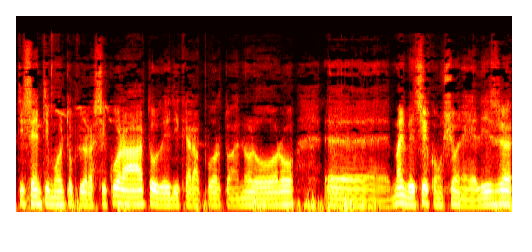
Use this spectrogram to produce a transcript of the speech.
ti senti molto più rassicurato, vedi che rapporto hanno loro, eh, ma invece con Sean Ellis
